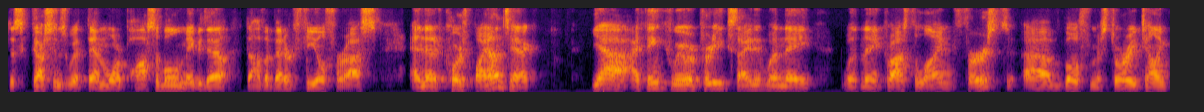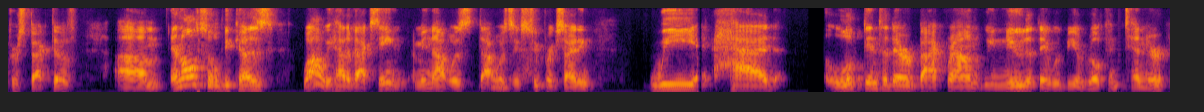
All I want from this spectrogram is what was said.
discussions with them more possible. Maybe they'll, they'll have a better feel for us. And then, of course, BioNTech, yeah, I think we were pretty excited when they when they crossed the line first, uh, both from a storytelling perspective um, and also because wow, we had a vaccine. I mean, that was that was super exciting. We had looked into their background. We knew that they would be a real contender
